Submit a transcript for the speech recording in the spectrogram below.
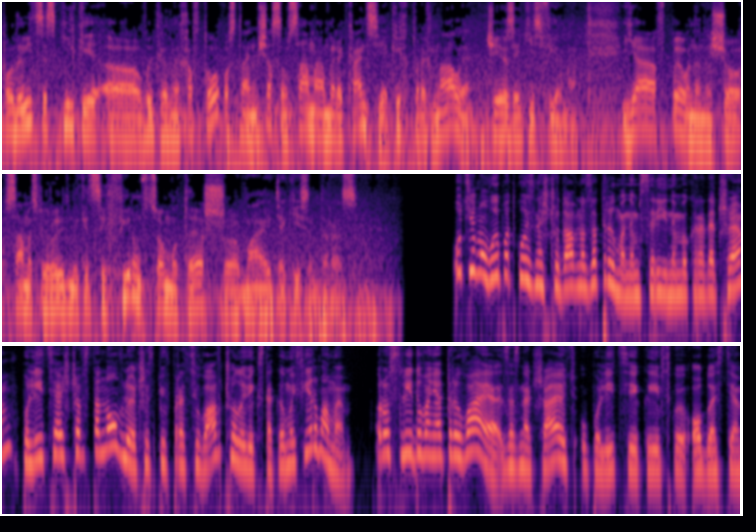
Подивіться, скільки е, викрадених авто останнім часом саме американці, яких пригнали через якісь фірми. Я впевнений, що саме співробітники цих фірм в цьому теж мають якийсь інтерес. У випадку із нещодавно затриманим серійним викрадачем поліція ще встановлює, чи співпрацював чоловік з такими фірмами. Розслідування триває, зазначають у поліції Київської області.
